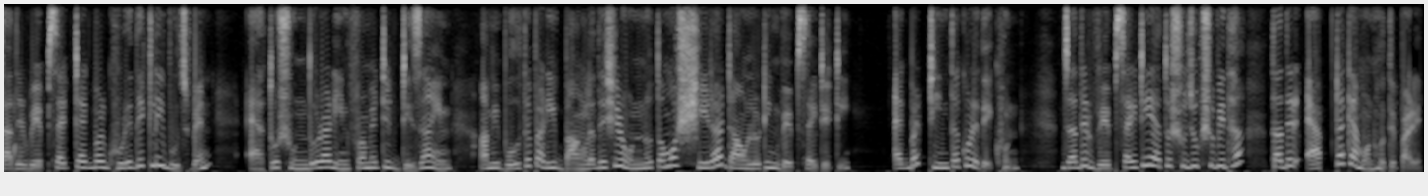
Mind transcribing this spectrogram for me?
তাদের ওয়েবসাইটটা একবার ঘুরে দেখলেই বুঝবেন এত সুন্দর আর ইনফরমেটিভ ডিজাইন আমি বলতে পারি বাংলাদেশের অন্যতম সেরা ডাউনলোডিং ওয়েবসাইট এটি। একবার চিন্তা করে দেখুন, যাদের ওয়েবসাইটেই এত সুযোগ সুবিধা তাদের অ্যাপটা কেমন হতে পারে?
